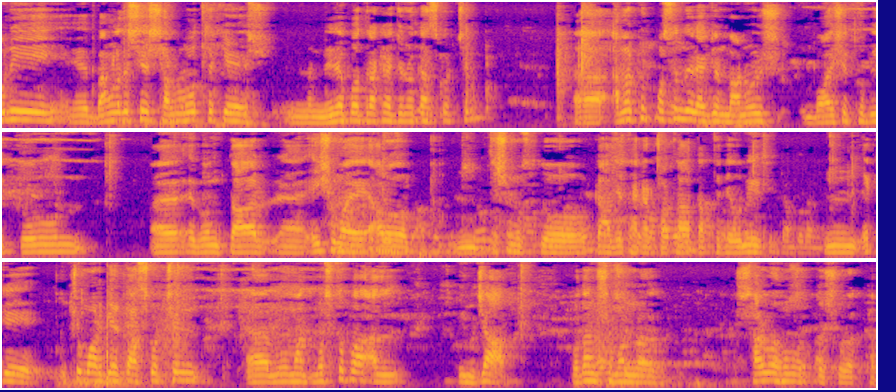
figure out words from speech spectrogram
উনি বাংলাদেশের সার্বভৌম থেকে মানে নিরাপদ রাখার জন্য কাজ করছেন। আমার খুব পছন্দের একজন মানুষ, বয়সে খুবই তরুণ এবং তার এই সময়ে আরও যে সমস্ত কাজে থাকার কথা, তার থেকে উনি একটি উচ্চমার্গের কাজ করছেন মোহাম্মদ মোস্তফা আল ইনজাব প্রধান সমন্বয়ক সার্বভৌমত্ব সুরক্ষা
